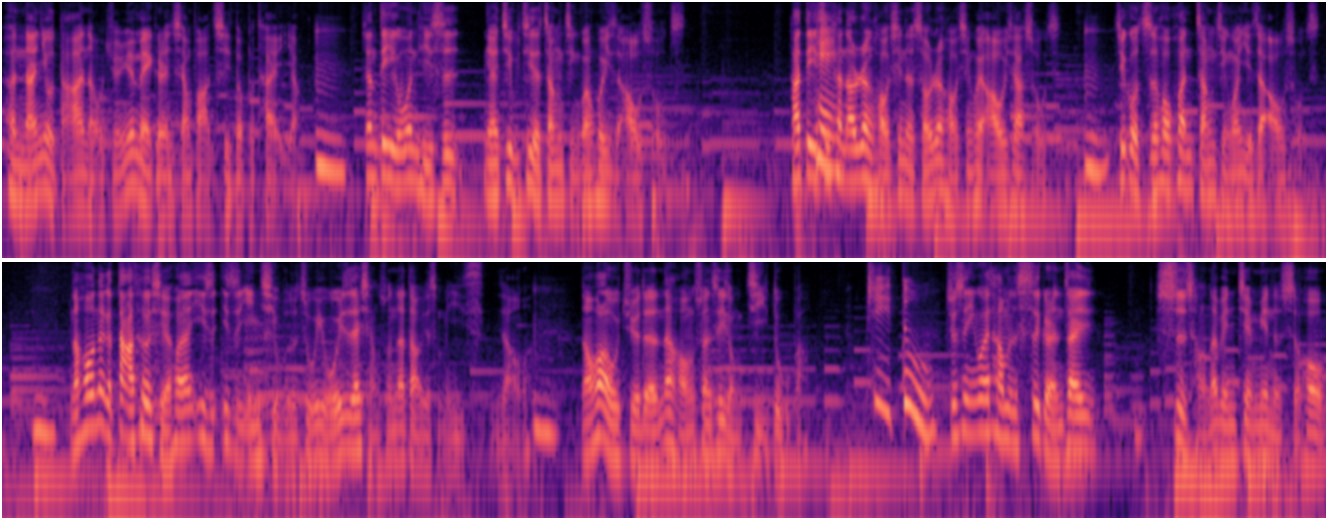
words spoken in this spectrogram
很难有答案呢、啊。我觉得，因为每个人想法其实都不太一样。嗯，像第一个问题是，你还记不记得张警官会一直凹手指？他第一次看到任好心的时候，任好心会凹一下手指。嗯，结果之后换张警官也在凹手指。嗯，然后那个大特写好像一直一直引起我的注意，我一直在想说那到底是什么意思，你知道吗？嗯，然后后来我觉得那好像算是一种嫉妒吧。嫉妒，就是因为他们四个人在市场那边见面的时候，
